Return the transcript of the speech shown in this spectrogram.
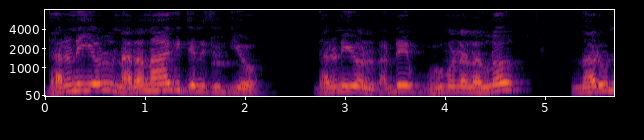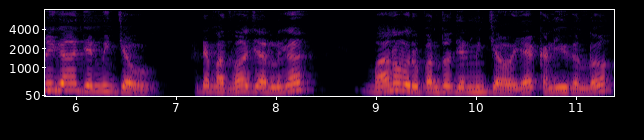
ధరణియుల్ నరనాగి జనిసిద్యో ధరణియోల్ అంటే భూమండలంలో నరునిగా జన్మించావు. అంటే మధ్వాచారులుగా మానవ రూపంతో జన్మించావయ్యా కలియుగంలో.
